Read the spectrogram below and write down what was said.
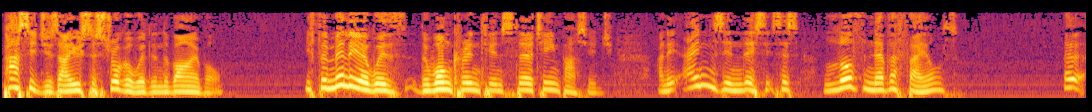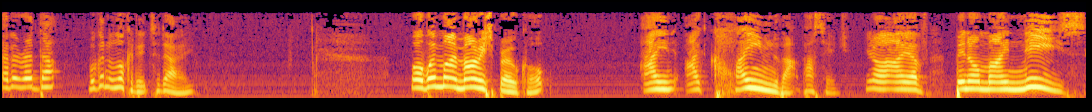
passages I used to struggle with in the Bible, you're familiar with the 1 Corinthians 13 passage, and it ends in this. It says, love never fails. Uh, Ever read that? We're going to look at it today. Well, when my marriage broke up, I, I claimed that passage. You know, I have been on my knees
